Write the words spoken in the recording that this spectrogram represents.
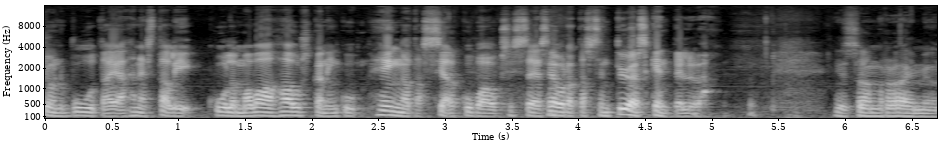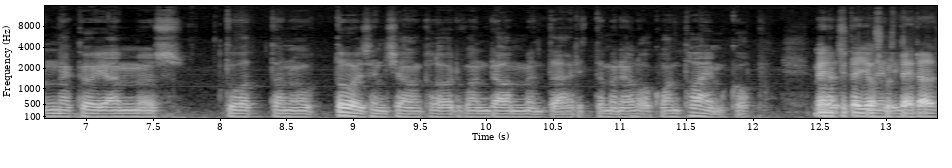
John Woota ja hänestä oli kuulemma vaan hauska niin kuin hengata siellä kuvauksissa ja seurata sen työskentelyä. Ja Sam Raimi on näköjään myös tuottanut toisen Jean-Claude Van Dammen tähdittämän elokuvan Time Cop. Meidän pitää joskus tehdä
